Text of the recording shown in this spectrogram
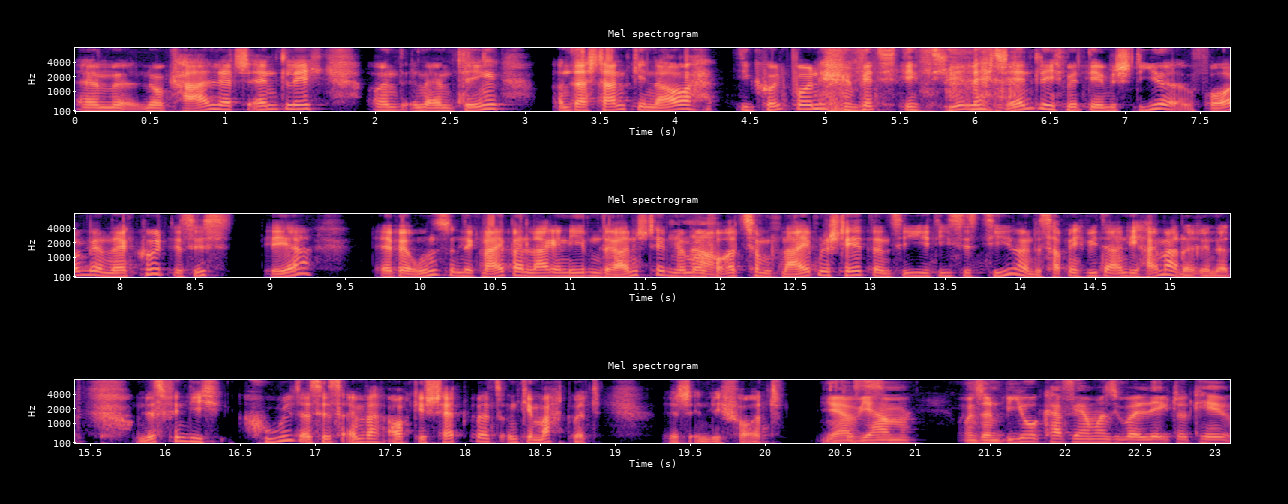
ähm, Lokal letztendlich und in einem Ding. Und da stand genau die Kultbohne mit dem Tier letztendlich, mit dem Stier vor mir. Na gut, das ist der, der bei uns in der Kneipanlage nebendran steht. Und genau. wenn man genau. vor Ort zum Kneipen steht, dann sehe ich dieses Tier und das hat mich wieder an die Heimat erinnert. Und das finde ich cool, dass es einfach auch geschätzt wird und gemacht wird, letztendlich vor Ort. Ja, das wir haben unseren Bio-Kaffee haben wir uns überlegt, okay,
